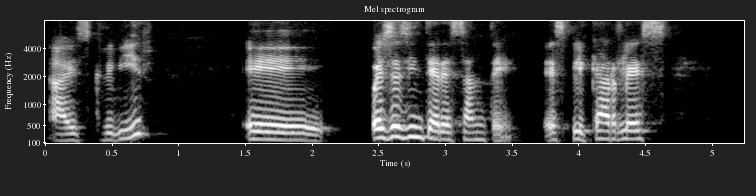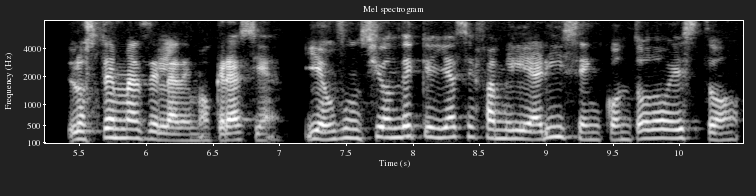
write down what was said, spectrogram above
a escribir, eh, pues es interesante explicarles los temas de la democracia. Y en función de que ellas se familiaricen con todo esto,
